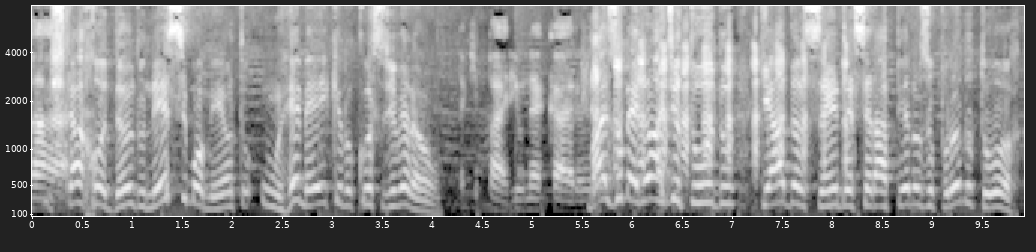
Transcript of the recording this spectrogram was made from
Ah. está rodando nesse momento um remake no curso de verão. Que pariu, né, cara? Mas o melhor de tudo, que Adam Sandler será apenas o produtor.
